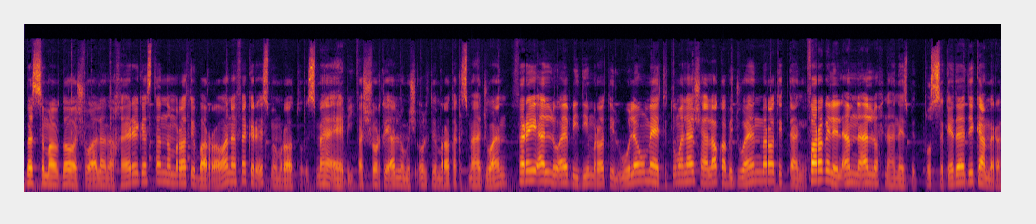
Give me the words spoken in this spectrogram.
بس مرضاش وقال أنا خارج أستنى مراتي بره وأنا فاكر اسم مراته اسمها آبي. فالشرطي قال له مش قلت مراتك اسمها جوان؟ فري قال له آبي دي مراتي الأولى وماتت وملهاش علاقة بجوان مراتي التانية. فراجل الأمن قال له إحنا هنثبت. بص كده دي كاميرا.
